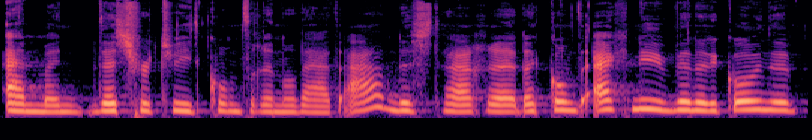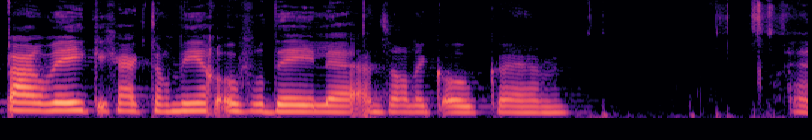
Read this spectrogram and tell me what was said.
En mijn Dutch Retreat komt er inderdaad aan. Dus daar, daar komt echt nu binnen de komende paar weken ga ik daar meer over delen. En zal ik ook, uh, uh,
